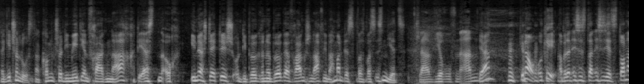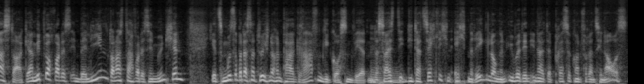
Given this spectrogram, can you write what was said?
Da geht schon los. Da kommen schon die Medienfragen nach, die ersten auch innerstädtisch und die Bürgerinnen und Bürger fragen schon nach, wie macht man das, was, was ist denn jetzt? Klar, wir rufen an. Ja, genau, okay. Aber dann ist es, dann ist es jetzt Donnerstag. Ja, Mittwoch war das in Berlin, Donnerstag war das in München. Jetzt muss aber das natürlich noch in Paragraphen gegossen werden. Das heißt, die, die tatsächlichen echten Regelungen über den Inhalt der Pressekonferenz hinaus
